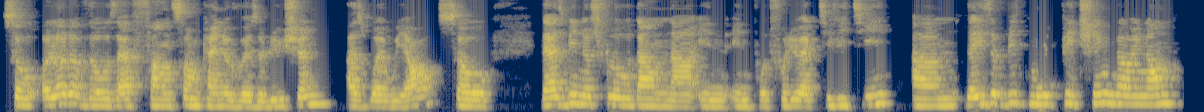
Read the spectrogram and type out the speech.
So a lot of those have found some kind of resolution as where we are. So there has been a slowdown now in, in portfolio activity. Um, there is a bit more pitching going on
